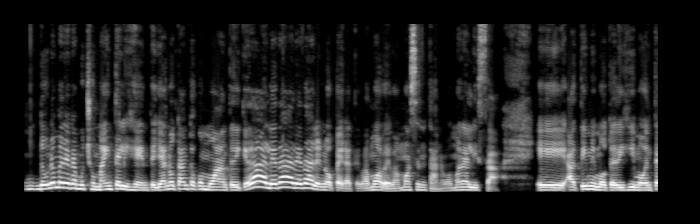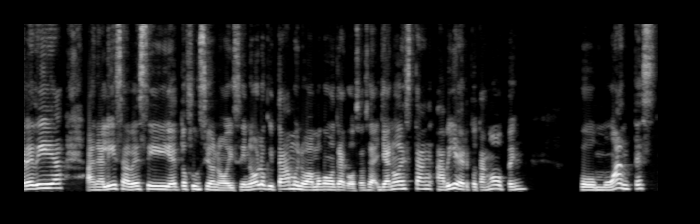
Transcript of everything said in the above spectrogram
de una manera mucho más inteligente, ya no tanto como antes, de que dale, dale, dale, no, espérate, vamos a ver, vamos a sentarnos, vamos a analizar. Eh, a ti mismo te dijimos, en tres días, analiza a ver si esto funcionó y si no, lo quitamos y nos vamos con otra cosa. O sea, ya no es tan abierto, tan open como antes,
